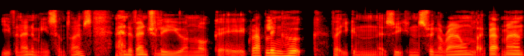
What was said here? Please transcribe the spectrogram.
even enemies sometimes, and eventually you unlock a grappling hook that you can so you can swing around like Batman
